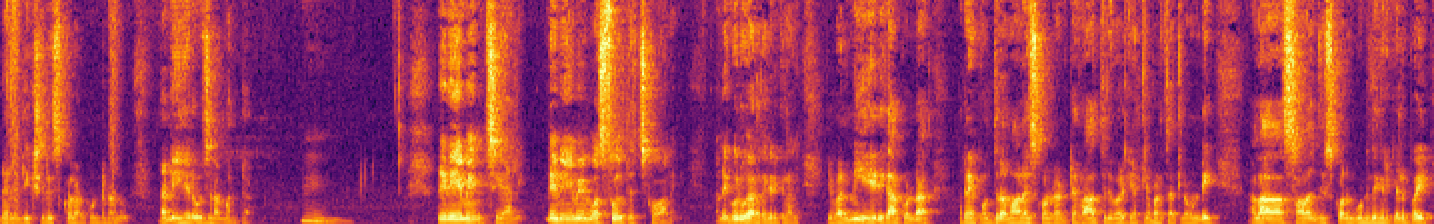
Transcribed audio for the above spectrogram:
నేను దీక్ష తీసుకోవాలనుకుంటున్నాను. నన్ను ఏ రోజు రమ్మంటారు. నేను ఏమేం చేయాలి? నేను ఏమేమి వస్తువులు తెచ్చుకోవాలి? అని గురుగారి దగ్గరికి వెళ్ళాలి. ఇవన్నీ ఏది కాకుండా రేపు పొద్దున మాలేసుకోండి అంటే రాత్రి వరకు ఎట్లా పడితే అట్లా ఉండి అలా స్నానం చేసుకొని గుడి దగ్గరికి వెళ్ళిపోయి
